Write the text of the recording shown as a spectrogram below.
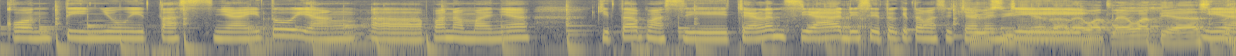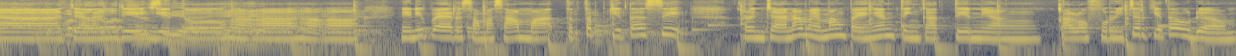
kontinuitasnya itu yang uh, apa namanya kita masih challenge ya di situ kita masih challenging. lewat-lewat ya. Iya, lewat challenging ya, gitu. iya, iya, Ha, iya, ha, iya, ha. iya. Ini PR sama-sama. Tetap kita sih rencana memang pengen tingkatin yang kalau furniture kita udah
